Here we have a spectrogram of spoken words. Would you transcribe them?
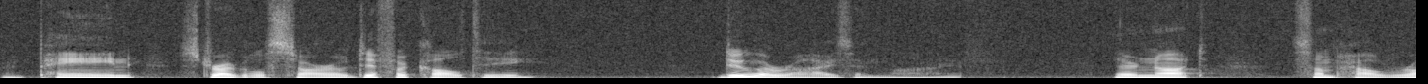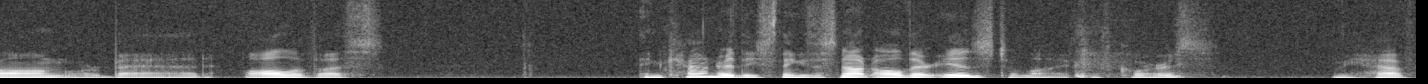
And pain, struggle, sorrow, difficulty do arise in life. They're not somehow wrong or bad. All of us encounter these things. It's not all there is to life, of course. We have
